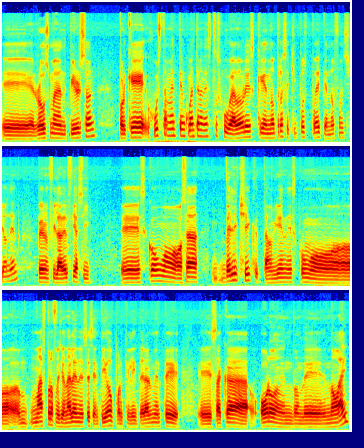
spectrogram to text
eh, Roseman Peterson, porque justamente encuentran estos jugadores que en otros equipos puede que no funcionen, pero en Filadelfia sí. Es como, o sea, Belichick también es como más profesional en ese sentido porque literalmente eh, saca oro en donde no hay.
